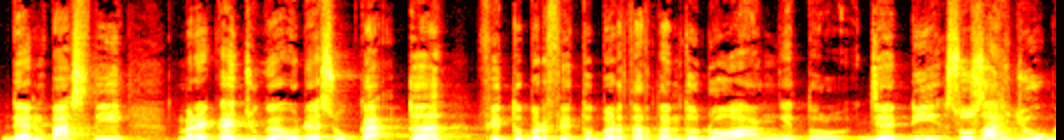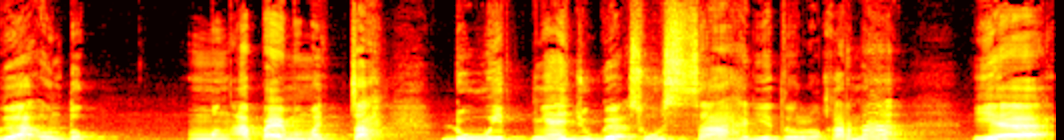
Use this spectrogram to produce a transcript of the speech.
dan pasti mereka juga udah suka ke VTuber-VTuber tertentu doang gitu loh. Jadi susah juga untuk mengapa ya memecah duitnya juga susah gitu loh. Karena ya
